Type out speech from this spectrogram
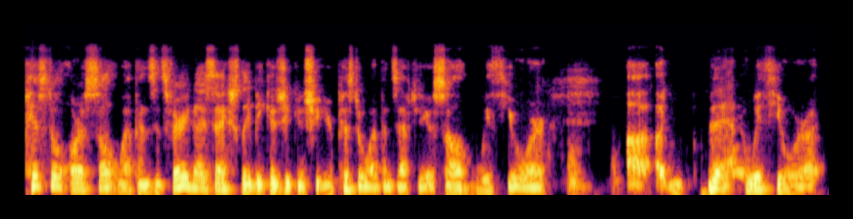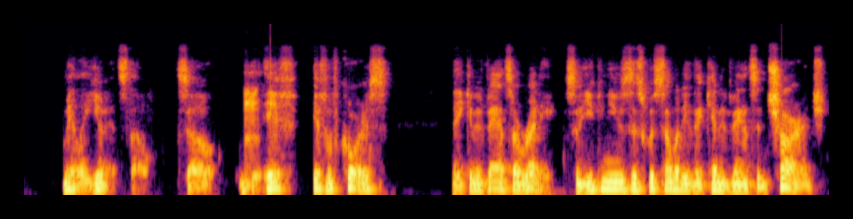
pistol or assault weapons. It's very nice actually because you can shoot your pistol weapons after you assault with your uh, uh with your uh, melee units though. So Hmm. if if of course they can advance already, so you can use this with somebody that can advance and charge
